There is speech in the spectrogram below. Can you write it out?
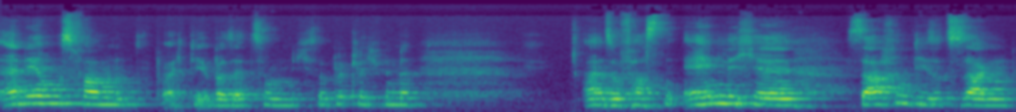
Ernährungsformen, weil ich die Übersetzung nicht so glücklich finde. Also fastenähnliche Sachen, die sozusagen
